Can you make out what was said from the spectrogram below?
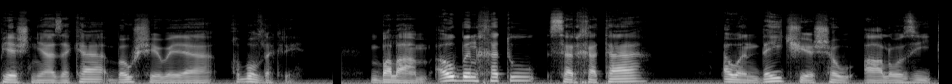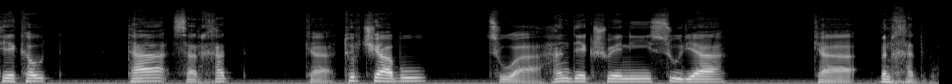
پێشنیازەکە بەو شێوەیە قبوڵ دەکرێ. بەڵام ئەو بنخەت و سەرخەتە ئەوەندەی کێشە و ئاڵۆزی تێکەوت تا سەرخەت کە تورکیا بوو چووە هەندێک شوێنی سووریا کە بن خەت بوو.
